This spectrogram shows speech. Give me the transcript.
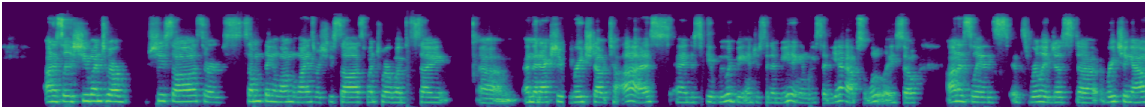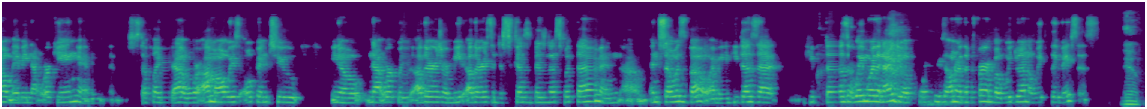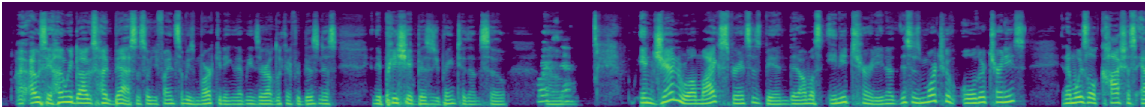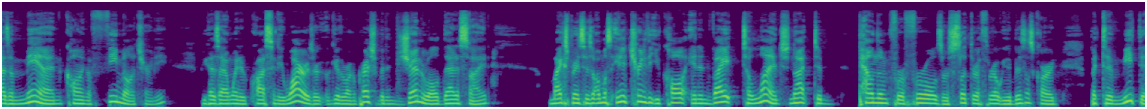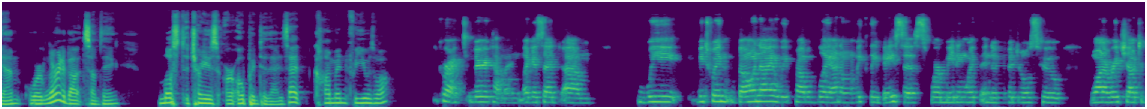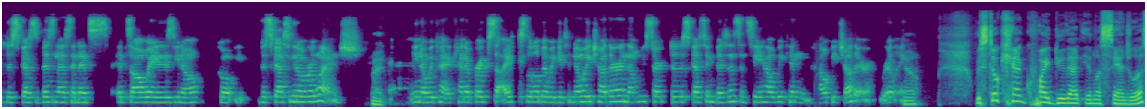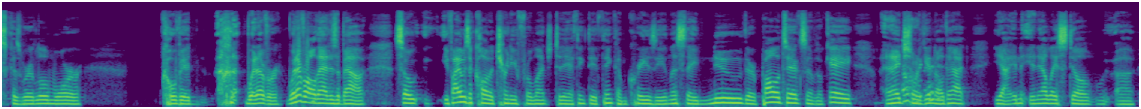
honestly, she went to our, she saw us or something along the lines where she saw us, went to our website, um, and then actually reached out to us and to see if we would be interested in meeting. And we said, yeah, absolutely. So honestly, it's it's really just uh, reaching out, maybe networking and, and stuff like that. Where I'm always open to, you know, network with others or meet others and discuss business with them. And um, and so is Bo. I mean, he does that. He does it way more than I do. Of course, he's owner of the firm, but we do it on a weekly basis. Yeah. I, would say hungry dogs hunt best. And so when you find somebody who's marketing, that means they're out looking for business and they appreciate business you bring to them. So Of course, Um, yeah. in general, my experience has been that almost any attorney, now this is more true of older attorneys, and I'm always a little cautious as a man calling a female attorney because I want to cross any wires or, or give the wrong impression. But in general, that aside, my experience is almost any attorney that you call and invite to lunch, not to pound them for referrals or slit their throat with your business card, but to meet them or learn about something, most attorneys are open to that. Is that common for you as well? Correct. Very common. Like I said, um, we between Bo and I, we probably on a weekly basis we're meeting with individuals who want to reach out to discuss business, and it's it's always you know go discussing it over lunch. Right. You know, we kind of kind of breaks the ice a little bit. We get to know each other, and then we start discussing business and see how we can help each other. Really. Yeah. We still can't quite do that in Los Angeles because we're a little more COVID, whatever, whatever all that is about. So if I was a call attorney for lunch today, I think they'd think I'm crazy unless they knew their politics and it was okay. And I just Oh, want to get into all that. Yeah, in, in LA still, uh,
